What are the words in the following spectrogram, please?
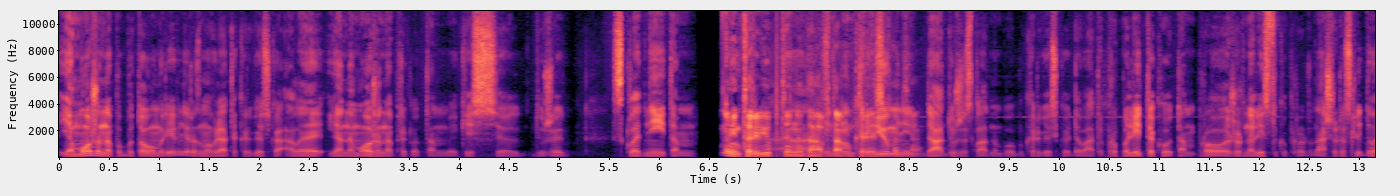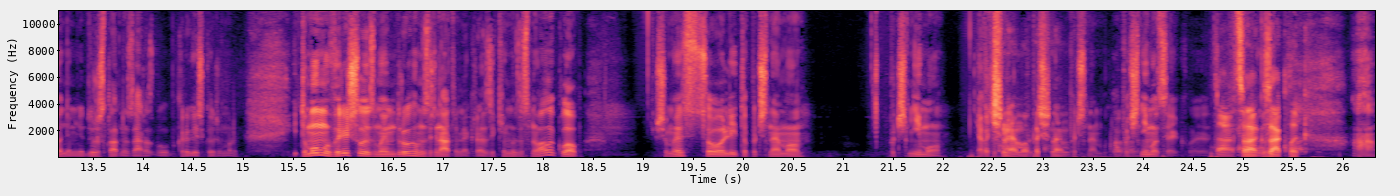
Я можу на побутовому рівні розмовляти киргизькою, але я не можу, наприклад, там якісь е, дуже складні там Ну, інтерв'ю б ти не дав ін- там. інтерв'ю мені так. да, дуже складно було б киргизькою давати. Про політику, там, про журналістику, про наше розслідування. Мені дуже складно зараз було б киргизькою розмовляти. І тому ми вирішили з моїм другом, з Рінатом, якраз, з яким ми заснували клуб, що ми з цього літа почнемо. Почнімо. Як Почнемо, почнемо. Почнемо. А почнімо це коли. Так, це заклик. Ага.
